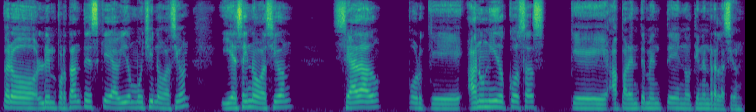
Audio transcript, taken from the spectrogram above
pero lo importante es que ha habido mucha innovación y esa innovación se ha dado porque han unido cosas que aparentemente no tienen relación.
